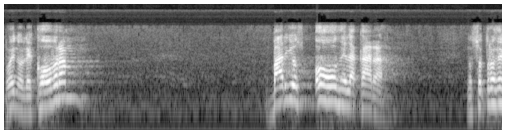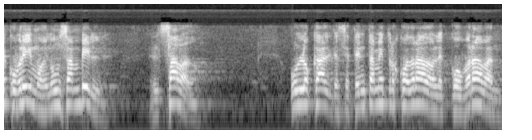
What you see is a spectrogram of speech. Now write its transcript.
Bueno, le cobran varios ojos de la cara. Nosotros descubrimos en un Sambil el sábado un local de 70 metros cuadrados, le cobraban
